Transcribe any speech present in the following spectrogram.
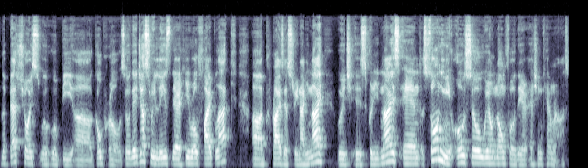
the best choice will, will be uh, GoPro. So they just released their Hero 5 Black, uh, price at 399 which is pretty nice. And Sony also well known for their action cameras.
